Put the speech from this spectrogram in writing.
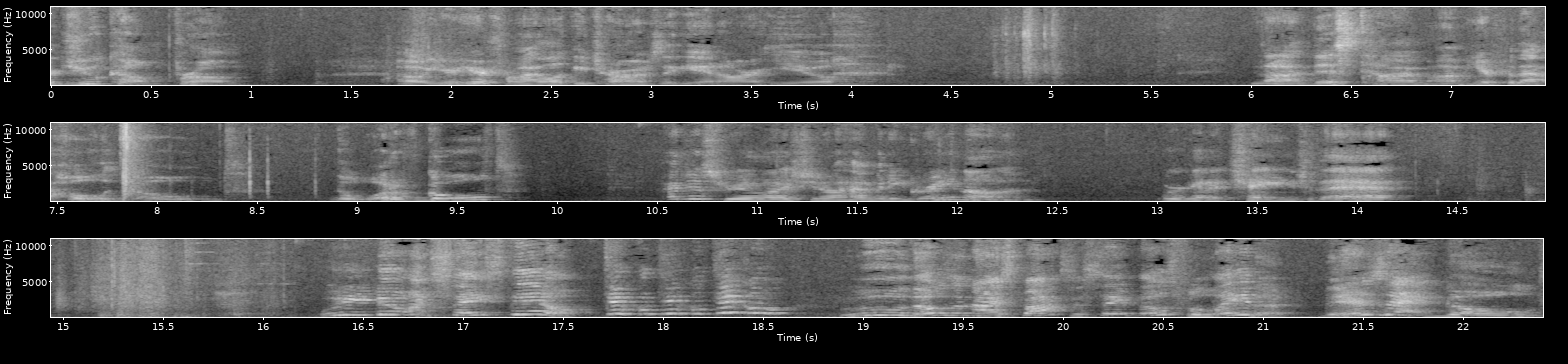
where'd you come from? Oh, you're here for my Lucky Charms again, aren't you? Not this time. I'm here for that hole of gold. The what of gold? I just realized you don't have any green on. We're gonna change that. What are you doing? Stay still. Tickle, tickle, tickle. Ooh, those are nice boxes. Save those for later. There's that gold.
